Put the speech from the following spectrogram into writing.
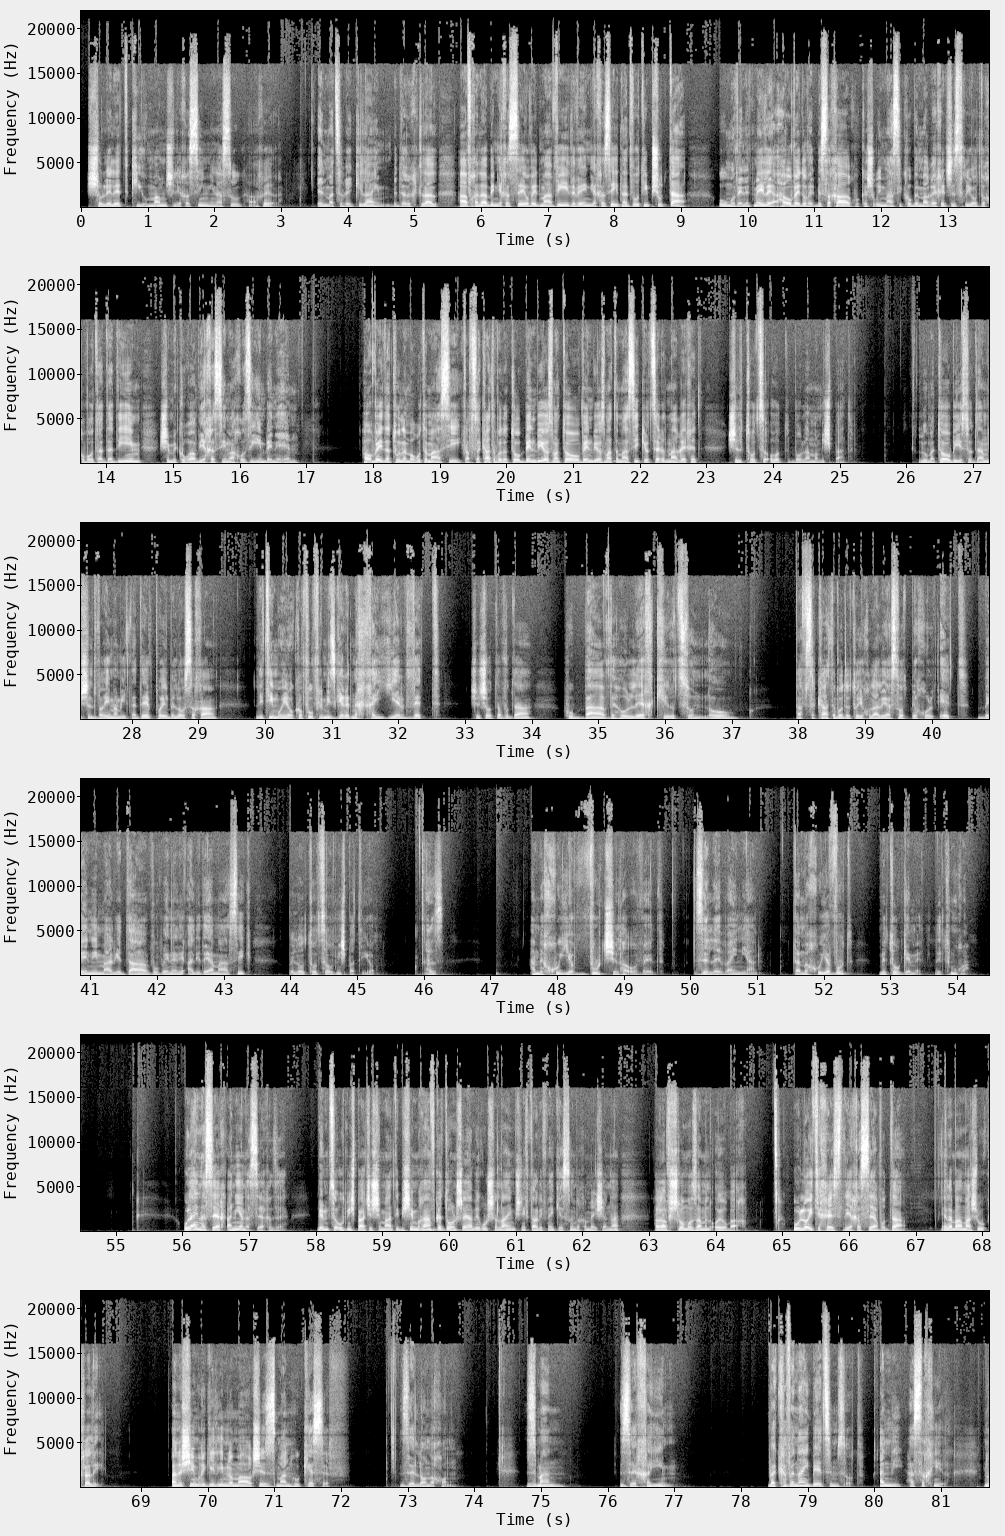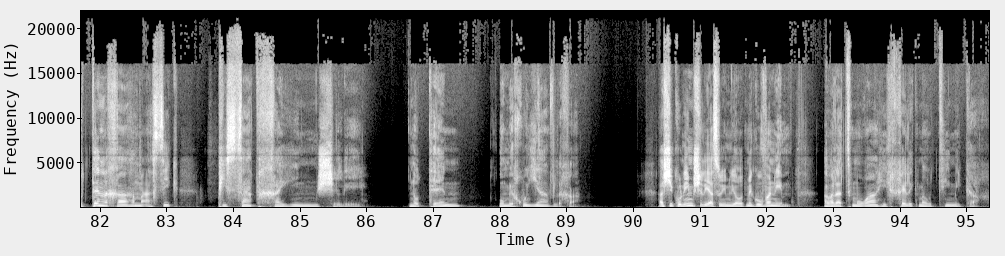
שולל את קיומם של יחסים מן הסוג האחר. אל מצבי כליים. בדרך כלל, ההבחנה בין יחסי עובד-מעביד לבין יחסי התנדבות היא פשוטה ומובנת מאליה. העובד עובד בשכר, הוא קשור עם מעסיקו במערכת של זכויות וחובות הדדיים, שמקורה ביחסים החוזיים ביניהם. העובד נתון למרות המעסיק, והפסקת עבודתו בין ביוזמתו ובין ביוזמת המעסיק יוצרת מערכת של תוצאות בעולם המשפט. לעומתו, ביסודם של דברים המתנדב פועל בלא שכר, לעתים הוא אינו כפוף למסגרת מחייבת של שעות עבודה, הוא בא והולך כרצונו, והפסקת עבודתו יכולה להיעשות בכל עת, בין אם על ידיו ובין על ידי המעסיק, ולא תוצאות משפטיות. אז המחויבות של העובד זה לב העניין, והמחויבות מתורגמת לתמורה. אולי ננסח, אני אנסח את זה, באמצעות משפט ששמעתי בשם רב גדול שהיה בירושלים, שנפטר לפני כ-25 שנה, הרב שלמה זמן אוירבך. הוא לא התייחס ליחסי עבודה, אלא אמר משהו כללי. אנשים רגילים לומר שזמן הוא כסף. זה לא נכון. זמן זה חיים. והכוונה היא בעצם זאת, אני, השכיר, נותן לך המעסיק פיסת חיים שלי. נותן ומחויב לך. השיקולים שלי עשויים להיות מגוונים, אבל התמורה היא חלק מהותי מכך.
